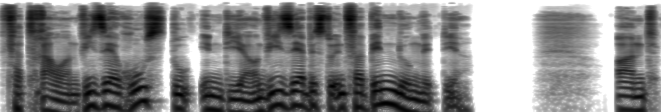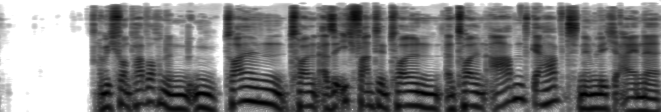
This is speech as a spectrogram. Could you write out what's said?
Vertrauen? Wie sehr ruhst du in dir? Und wie sehr bist du in Verbindung mit dir? Und habe ich vor ein paar Wochen einen, tollen, tollen, also ich fand den tollen, einen tollen Abend gehabt, nämlich eine,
